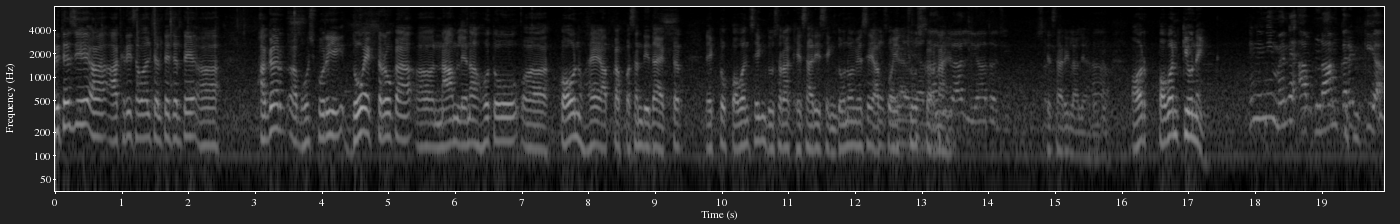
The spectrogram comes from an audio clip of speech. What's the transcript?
रितेश जी आखिरी सवाल चलते चलते आ, अगर भोजपुरी दो एक्टरों का नाम लेना हो तो कौन है आपका पसंदीदा एक्टर एक तो पवन सिंह दूसरा खेसारी सिंह। दोनों में से आपको एक चूज़ करना है। लाल यादव जी। खेसारी लाल यादव हाँ। और पवन क्यों नहीं? नहीं नहीं नहीं मैंने आप नाम करेक्ट किया।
